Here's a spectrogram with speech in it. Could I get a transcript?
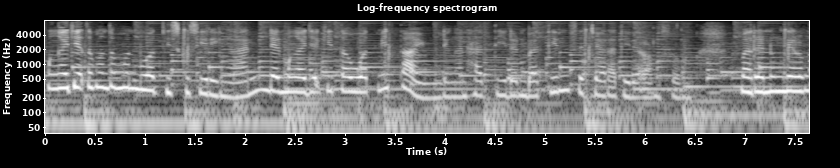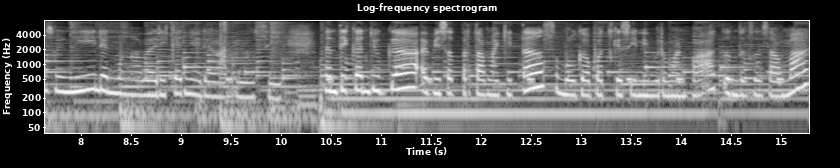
mengajak teman-teman buat diskusi ringan, dan mengajak kita buat me time dengan hati dan batin secara tidak langsung. Merenung dalam sunyi dan mengabadikannya dalam ilusi. Nantikan juga episode pertama kita. Semoga podcast ini bermanfaat untuk sesama.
